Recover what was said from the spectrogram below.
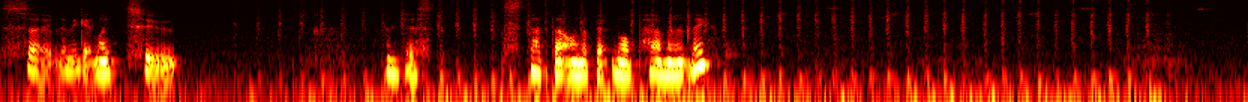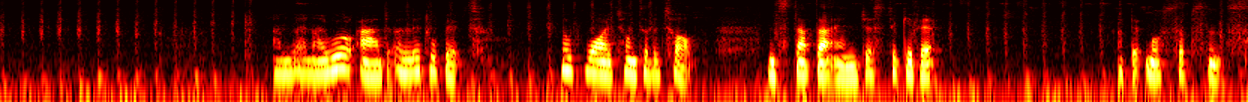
So let me get my two and just stab that on a bit more permanently. And then I will add a little bit of white onto the top and stab that in just to give it a bit more substance.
